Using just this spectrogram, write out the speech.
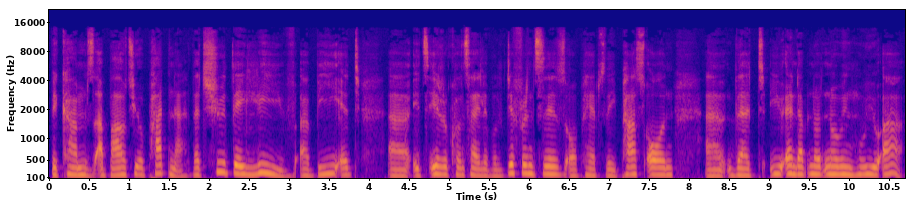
becomes about your partner. That should they leave, uh, be it uh, it's irreconcilable differences, or perhaps they pass on, uh, that you end up not knowing who you are.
